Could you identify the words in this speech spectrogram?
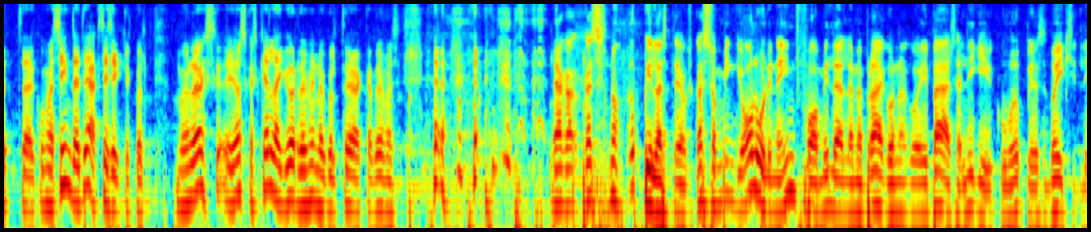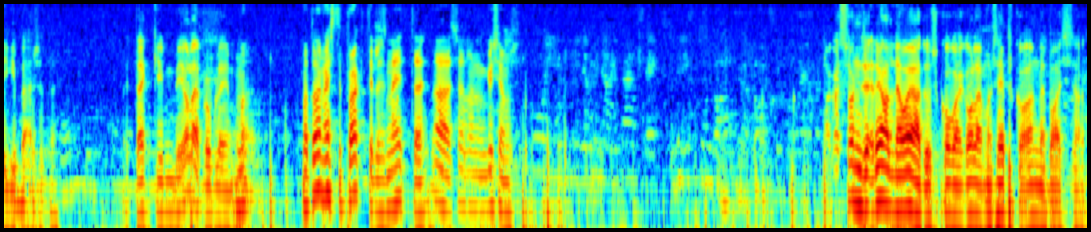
et kui ma sind ei teaks isiklikult, ma ei oleks, ei oskaks kellegi juurde minna Kultuuriakadeemias aga kas noh, õpilaste jaoks, kas on mingi oluline info, millele me praegu nagu ei pääse ligi, kuhu õpilased võiksid ligi pääseda? et äkki ei ole probleemi? Ma toon hästi praktilise näite ah,, seal on küsimus. aga kas on reaalne vajadus kogu aeg olemas EBSCO andmebaasi saada?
